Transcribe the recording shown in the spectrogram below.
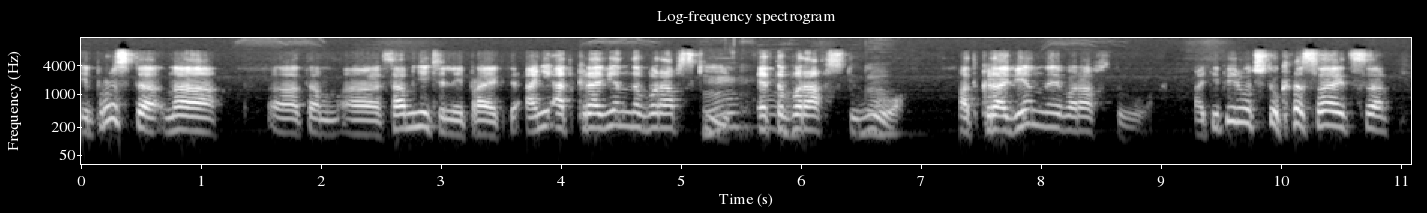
и просто на а, там а, сомнительные проекты. Они откровенно воровские. Mm-hmm. Это воровство. Да. Откровенное воровство. А теперь вот что касается Э,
